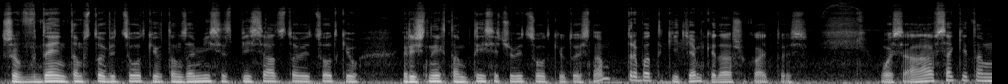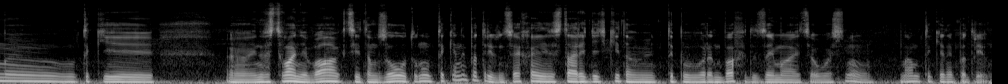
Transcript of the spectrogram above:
щоб в день там 100%, там за місяць 50-100%, річних там 1000%. Тобто нам треба такі темки да, шукати. Тобто, ось, а всякі там е, такі інвестування в акції, там, в золото, ну таке не потрібно. Це хай старі дядьки, там, типу Warren Buffett займаються. Ось, ну, нам таке не потрібно.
